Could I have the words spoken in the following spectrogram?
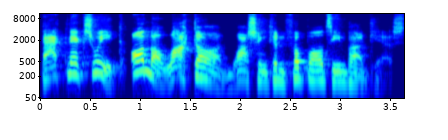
Back next week on the Locked On Washington Football Team podcast.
